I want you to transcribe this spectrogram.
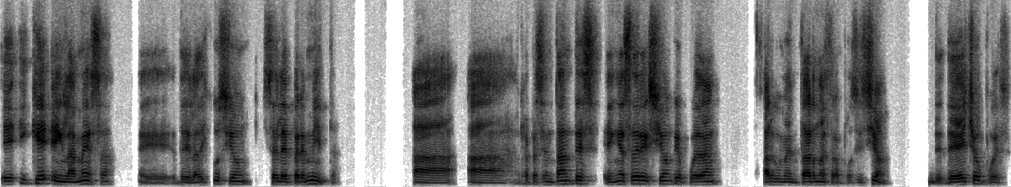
y que en la mesa de la discusión se le permita a, representantes en esa dirección que puedan argumentar nuestra posición. De, hecho, pues,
